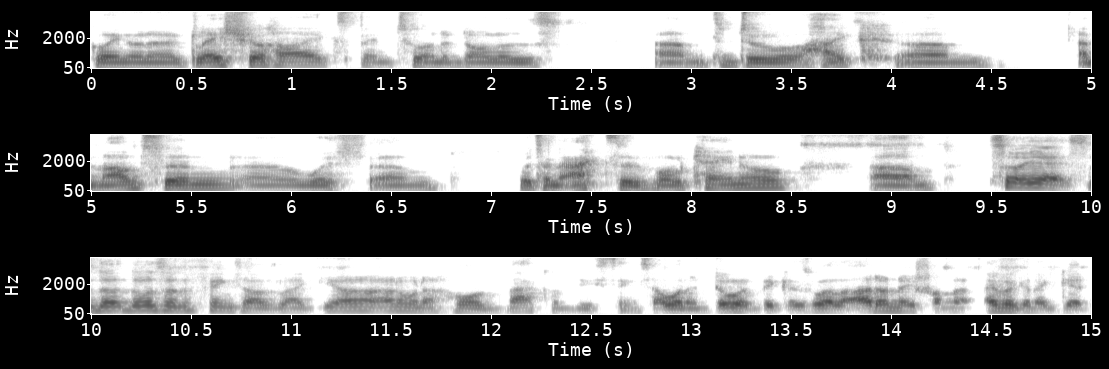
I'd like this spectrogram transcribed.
going on a glacier hike, spent two hundred dollars um, to do a hike um, a mountain uh, with um, with an active volcano. Um, so yeah, so th- those are the things I was like, yeah, I don't want to hold back on these things. I want to do it because, well, I don't know if I'm ever going to get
